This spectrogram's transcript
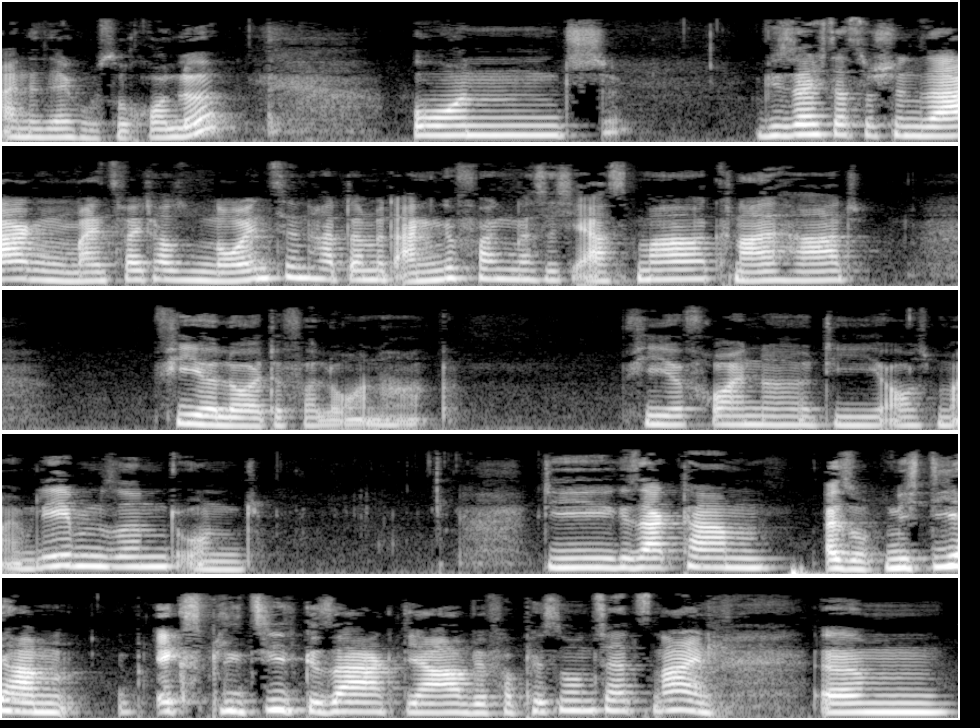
eine sehr große Rolle. Und wie soll ich das so schön sagen? Mein 2019 hat damit angefangen, dass ich erstmal knallhart vier Leute verloren habe. Vier Freunde, die aus meinem Leben sind und die gesagt haben, also nicht die haben explizit gesagt, ja, wir verpissen uns jetzt. Nein, ähm,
